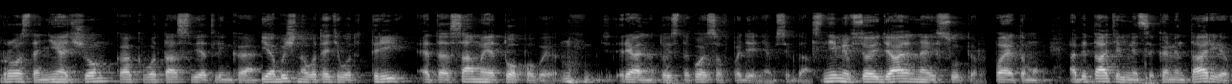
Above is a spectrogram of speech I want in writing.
просто ни о чем, как вот та светленькая. И обычно вот эти вот три это самые топовые. Ну, реально, то есть такое совпадение всегда. С ними все идеально и супер. Поэтому обитательницы комментариев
